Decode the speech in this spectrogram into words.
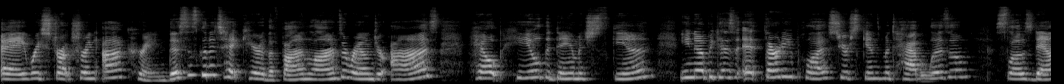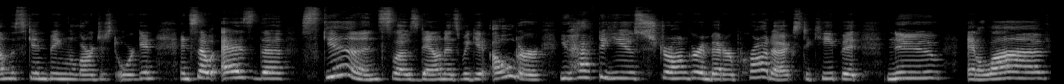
a restructuring eye cream. This is going to take care of the fine lines around your eyes, help heal the damaged skin. You know, because at 30 plus, your skin's metabolism slows down, the skin being the largest organ. And so as the skin slows down as we get older, you have to use stronger and better products to keep it new and alive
